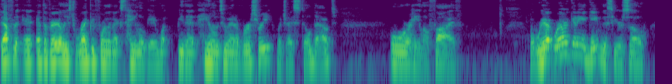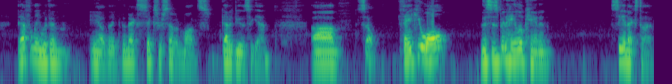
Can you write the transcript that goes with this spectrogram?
definitely at the very least right before the next Halo game, what be that Halo 2 anniversary, which I still doubt, or Halo 5. But we are, we are getting a game this year, so definitely within you know the, the next six or seven months, got to do this again. Um, so thank you all. This has been Halo Canon. See you next time.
